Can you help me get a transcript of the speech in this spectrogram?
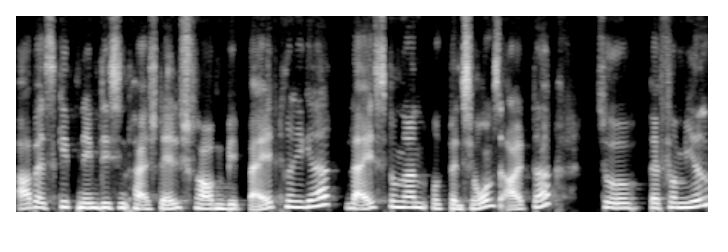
aber es gibt neben diesen drei Stellschrauben wie Beiträge, Leistungen und Pensionsalter zu reformieren,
